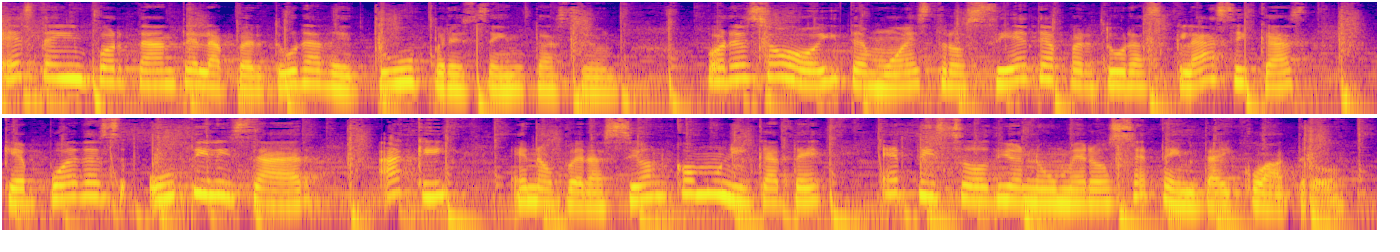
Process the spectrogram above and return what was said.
es de importante la apertura de tu presentación. Por eso hoy te muestro 7 aperturas clásicas que puedes utilizar aquí en Operación Comunícate, episodio número 74.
